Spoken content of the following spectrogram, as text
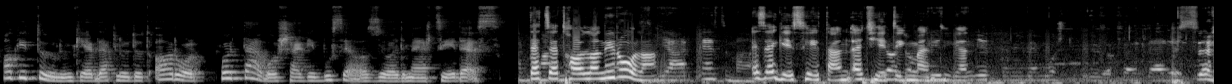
aki tőlünk érdeklődött arról, hogy távolsági busze a zöld Mercedes. Tetszett hallani róla? Ez egész héten, egy hétig ment, igen. Először.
